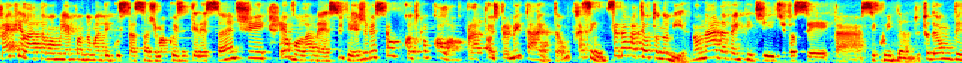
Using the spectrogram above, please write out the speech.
Vai que lá tá uma mulher pondo uma degustação de uma coisa interessante, eu vou lá, meço e vejo, ver se eu, quanto que eu coloco para experimentar. Então, assim, você dá para ter autonomia. Não nada vai impedir de você estar tá se cuidando. Tudo é um desejo,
